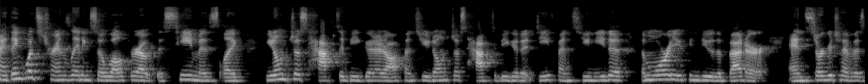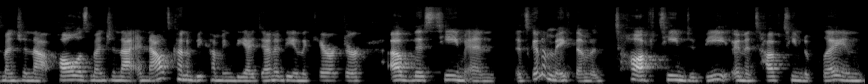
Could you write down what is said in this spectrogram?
I think what's translating so well throughout this team is like you don't just have to be good at offense. You don't just have to be good at defense. You need to the more you can do, the better. And Sergachev has mentioned that. Paul has mentioned that, and now it's kind of becoming the identity and the character of this team. And it's going to make them a tough team to beat and a tough team to play. And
